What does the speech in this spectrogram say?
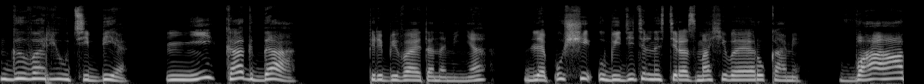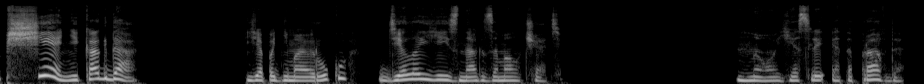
говорю тебе, никогда!» Перебивает она меня, для пущей убедительности размахивая руками. «Вообще никогда!» Я поднимаю руку, делая ей знак замолчать. Но если это правда,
